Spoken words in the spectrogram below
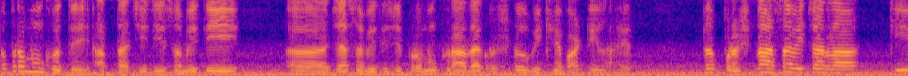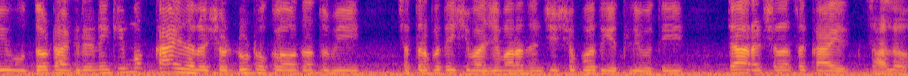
प्रमुख होते. आत्ताची जी समिती ज्या समितीचे प्रमुख राधाकृष्ण विखे पाटील आहेत. तर प्रश्न असा विचारला की उद्धव ठाकरेने की मग काय झालं? शड्डू ठोकला होता तुम्ही छत्रपती शिवाजी महाराजांची शपथ घेतली होती त्या आरक्षणाचं काय झालं?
